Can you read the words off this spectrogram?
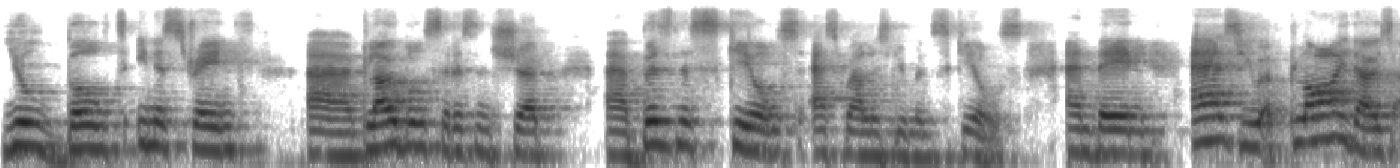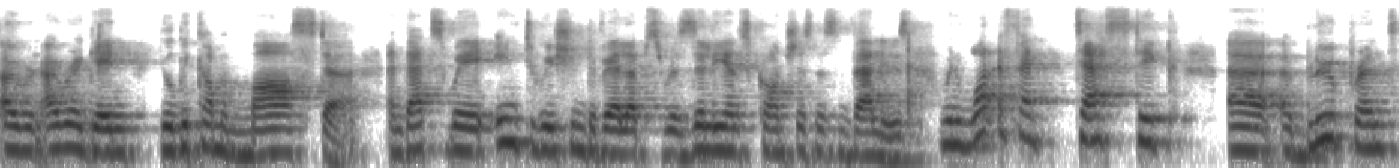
you'll build inner strength, uh, global citizenship, uh, business skills as well as human skills. And then as you apply those over and over again, you'll become a master. And that's where intuition develops resilience, consciousness, and values. I mean, what a fantastic uh, a blueprint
